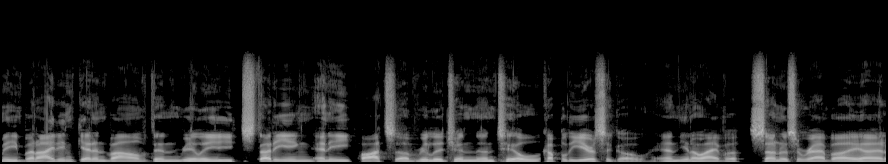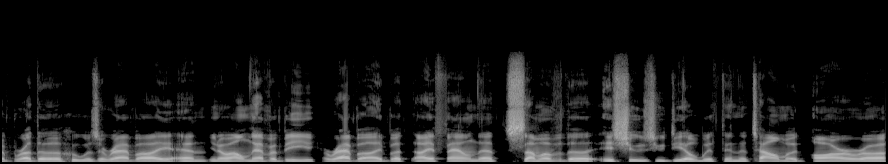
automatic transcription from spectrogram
me. But I didn't get involved in really studying any parts of religion until a couple of years ago. And, you know, I have a son who's a rabbi, I had a brother who was a rabbi, and, you know, I'll never be a rabbi, but I have found that some of the issues you deal with in the Talmud are uh,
